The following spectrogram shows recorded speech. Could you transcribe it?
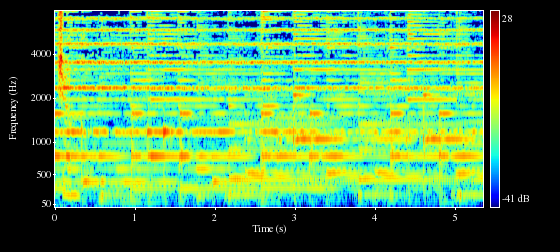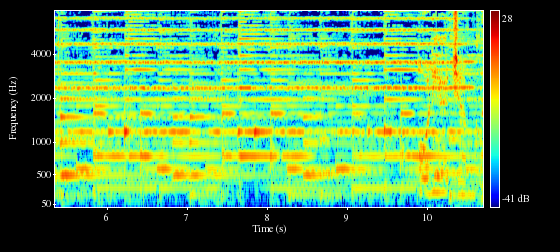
Audio Jungle. Audio Jungle.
